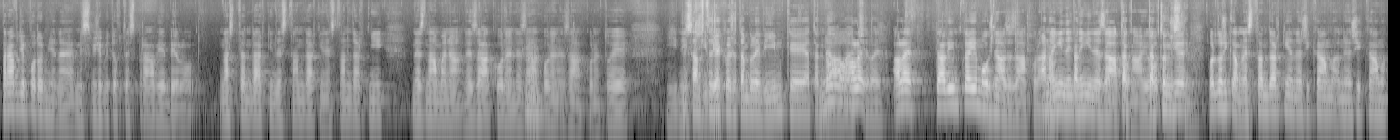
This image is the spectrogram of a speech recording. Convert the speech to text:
Pravděpodobně ne. Myslím, že by to v té zprávě bylo. Na standardní, nestandardní, nestandardní neznamená nezákonné, nezákonné, hmm. nezákonné. To je, jiný Vy sám jste řekl, že tam byly výjimky a tak no, dále. Ale, čili... ale ta výjimka je možná ze zákona, ano, není, tak, není nezákonná. Tak, jo? Tak to Takže, myslím. Proto říkám nestandardní a neříkám, neříkám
